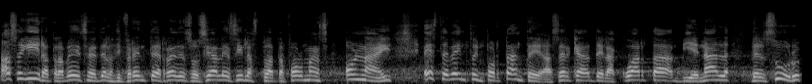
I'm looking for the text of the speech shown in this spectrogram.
a seguir a través de las diferentes redes sociales y las plataformas online este evento importante acerca de la cuarta Bienal del Sur,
